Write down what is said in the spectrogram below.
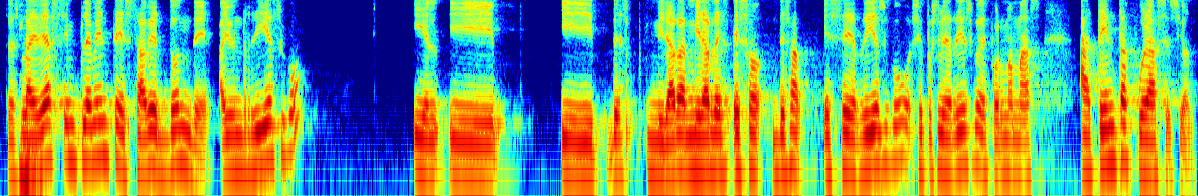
Entonces, la mm. idea simplemente es saber dónde hay un riesgo y, y, mirar, mirar eso, de ese riesgo, ese posible riesgo de forma más atenta fuera de la sesión.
